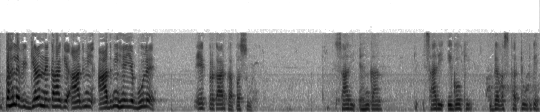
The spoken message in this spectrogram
तो पहले विज्ञान ने कहा कि आदमी आदमी है, ये भूले। एक प्रकार का पशु है। सारी अहंकार, सारी ईगो की व्यवस्था टूट गई।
